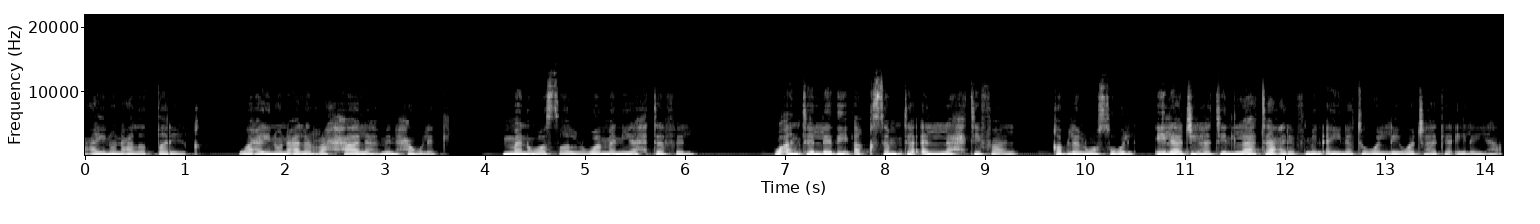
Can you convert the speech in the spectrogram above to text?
عين على الطريق وعين على الرحالة من حولك. من وصل ومن يحتفل. وأنت الذي أقسمت ألا احتفال قبل الوصول إلى جهة لا تعرف من أين تولي وجهك إليها.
